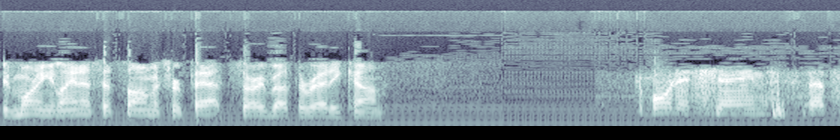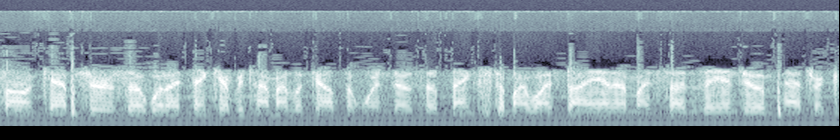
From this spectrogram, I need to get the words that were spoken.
Good morning, Atlantis. That song was for Pat. Sorry about the Radicom. Good morning, Shane. That song captures uh, what I think every time I look out the window. So thanks to my wife Diana and my sons Andrew and Patrick.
